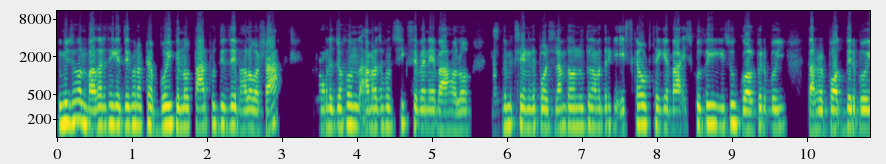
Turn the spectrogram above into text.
তুমি যখন বাজার থেকে যে কোনো একটা বই কেনো তার প্রতি যে ভালোবাসা, আমরা যখন আমরা যখন 6-7 এ বা হলো মাধ্যমিক শ্রেণীতে পড়ছিলাম তখন কিন্তু আমাদেরকে স্কাউট থেকে বা স্কুল থেকে কিছু গল্পের বই, তারপর পদ্মের বই,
